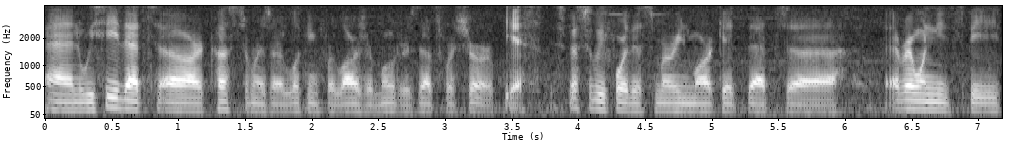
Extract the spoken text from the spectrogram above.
and we see that uh, our customers are looking for larger motors. That's for sure. Yes. Especially for this marine market, that uh, everyone needs speed,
